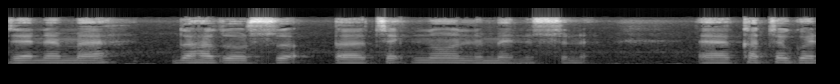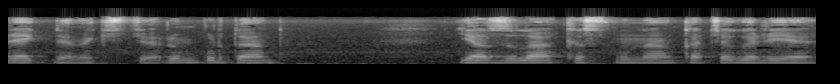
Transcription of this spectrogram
deneme daha doğrusu e, teknoloji menüsüne e, kategori eklemek istiyorum. Buradan yazılar kısmından kategoriye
